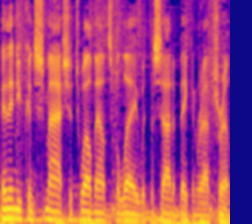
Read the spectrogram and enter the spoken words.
and then you can smash a 12 ounce filet with the side of bacon wrapped shrimp.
